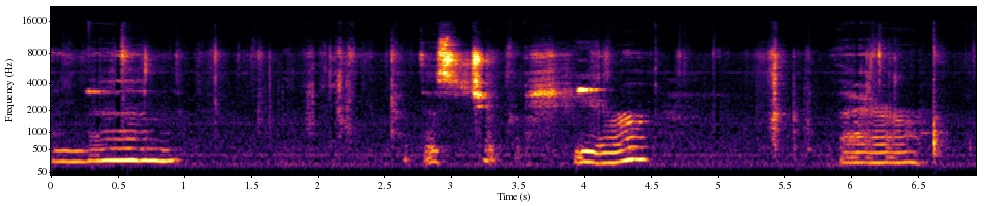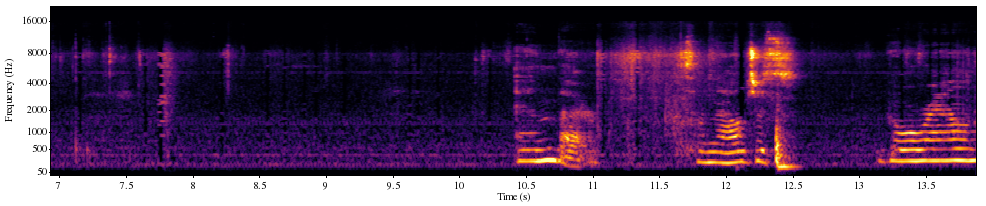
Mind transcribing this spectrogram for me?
And then put this chip here, there, and there. So now just go around,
